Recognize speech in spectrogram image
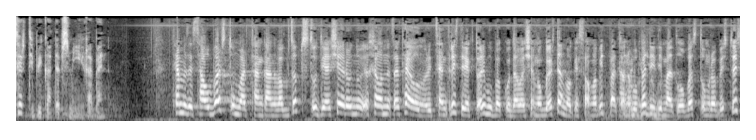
სერტიფიკატებს მიიღებენ. თემაზე საუბარს სტუმართან განვაგრძობთ სტუდიაში ეროვნული ხელოვნებათა ეროვნული ცენტრის დირექტორი ბუბა კუდავა შემოგვერთა მოგესალმებით ბატონო ბუბა დიდი მადლობა სტუმრობისთვის.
